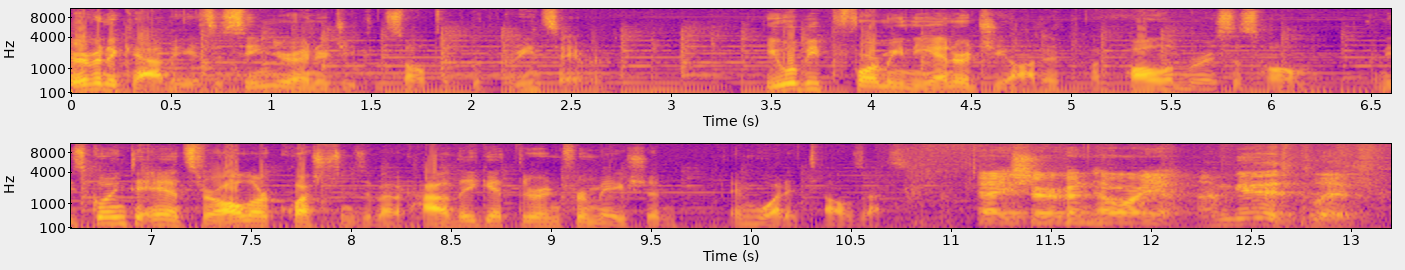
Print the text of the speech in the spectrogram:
Shervin Akavi is a senior energy consultant with Greensaver. He will be performing the energy audit on Paul and Marissa's home, and he's going to answer all our questions about how they get their information and what it tells us. Hey Shervin, how are you? I'm good, Cliff.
